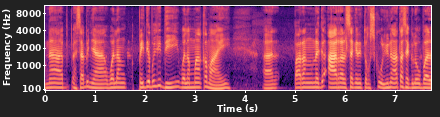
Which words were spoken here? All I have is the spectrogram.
na, sabi niya, walang PWD, walang mga kamay. Ah, parang nag-aaral sa ganitong school. Yun na ata sa global,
